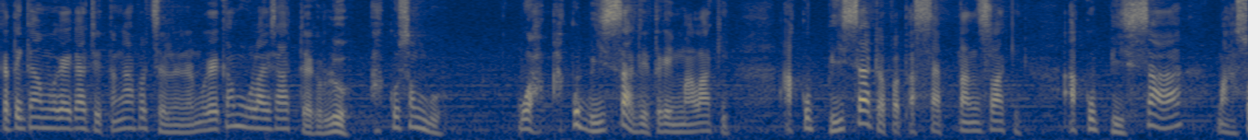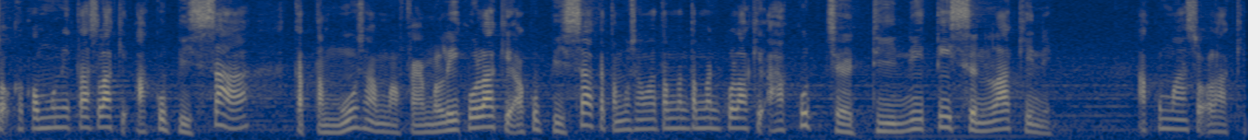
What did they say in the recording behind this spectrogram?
ketika mereka di tengah perjalanan mereka mulai sadar, loh aku sembuh. Wah aku bisa diterima lagi. Aku bisa dapat acceptance lagi. Aku bisa masuk ke komunitas lagi. Aku bisa ketemu sama familyku lagi, aku bisa ketemu sama teman-temanku lagi, aku jadi netizen lagi nih. Aku masuk lagi.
